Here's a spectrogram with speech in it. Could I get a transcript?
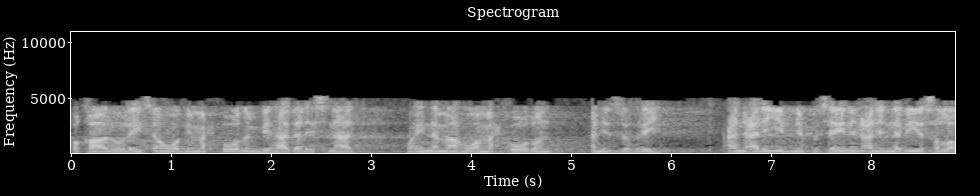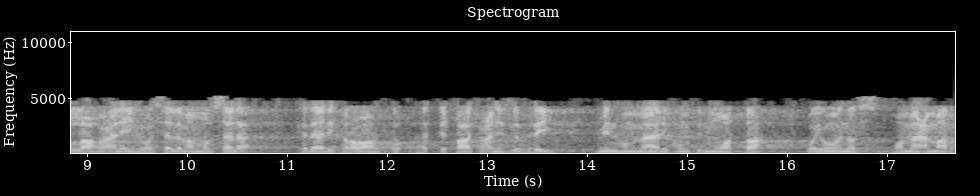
فقالوا ليس هو بمحفوظ بهذا الإسناد وإنما هو محفوظ عن الزهري. عن علي بن حسين عن النبي صلى الله عليه وسلم مرسلا. كذلك رواه الثقات عن الزهري منهم مالك في الموطأ ويونس ومعمر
